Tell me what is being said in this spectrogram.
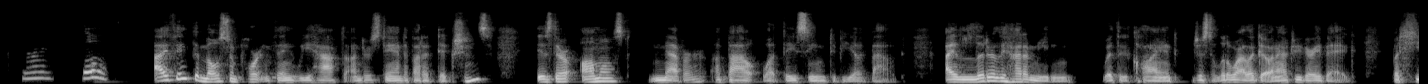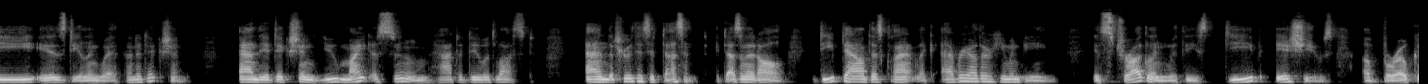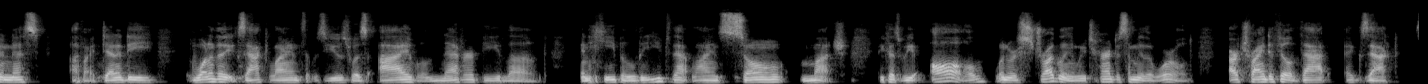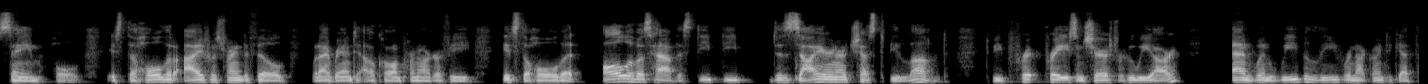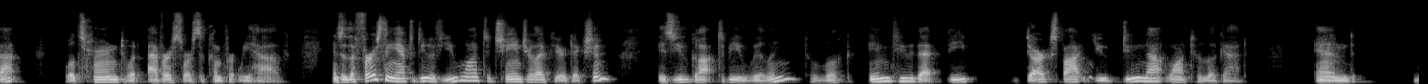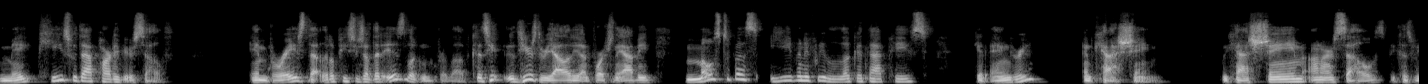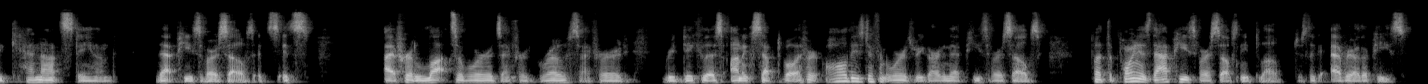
I think the most important thing we have to understand about addictions is they're almost never about what they seem to be about. I literally had a meeting with a client just a little while ago, and I have to be very vague, but he is dealing with an addiction. And the addiction you might assume had to do with lust. And the truth is, it doesn't. It doesn't at all. Deep down, this client, like every other human being, is struggling with these deep issues of brokenness, of identity. One of the exact lines that was used was, I will never be loved. And he believed that line so much because we all, when we're struggling, we turn to something of the world, are trying to fill that exact same hole. It's the hole that I was trying to fill when I ran to alcohol and pornography. It's the hole that all of us have this deep, deep desire in our chest to be loved, to be pra- praised and cherished for who we are. And when we believe we're not going to get that, we'll turn to whatever source of comfort we have. And so the first thing you have to do if you want to change your life, your addiction, is you've got to be willing to look into that deep, dark spot you do not want to look at. And make peace with that part of yourself. Embrace that little piece of yourself that is looking for love. Because here's the reality, unfortunately, Abby. Most of us, even if we look at that piece, get angry and cast shame. We cast shame on ourselves because we cannot stand that piece of ourselves. It's it's I've heard lots of words. I've heard gross. I've heard ridiculous, unacceptable. I've heard all these different words regarding that piece of ourselves. But the point is that piece of ourselves needs love, just like every other piece.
